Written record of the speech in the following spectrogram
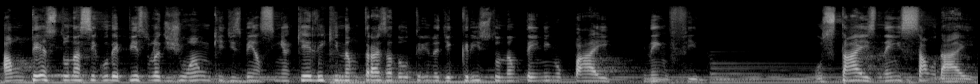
Há um texto na segunda epístola de João que diz bem assim: aquele que não traz a doutrina de Cristo não tem nem o pai nem o filho. Os tais nem saudai.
